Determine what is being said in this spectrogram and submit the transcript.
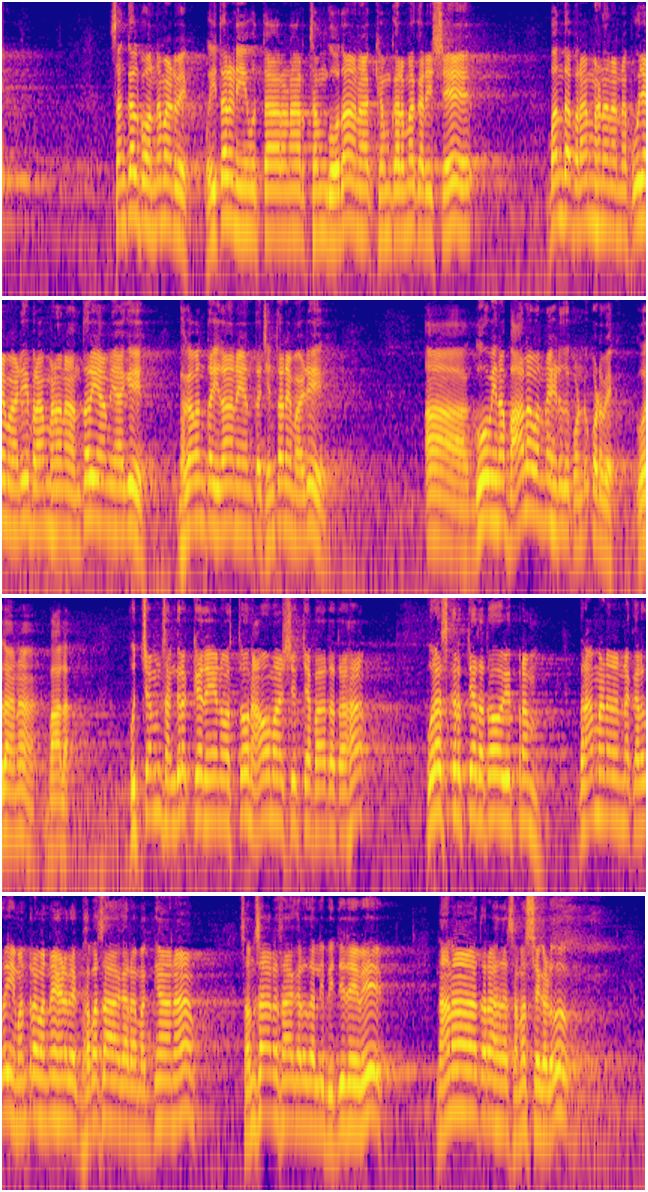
ಸಂಕಲ್ಪವನ್ನು ಮಾಡಬೇಕು. ವೈತರಣಿ ಉತ್ತಾರಣಾರ್ಥಂ ಗೋದಾನಾಖ್ಯಂ ಕರ್ಮ ಕರಿಷ್ಯೆ. ಬಂದ ಬ್ರಾಹ್ಮಣನನ್ನು ಪೂಜೆ ಮಾಡಿ, ಬ್ರಾಹ್ಮಣನ ಅಂತರ್ಯಾಮಿಯಾಗಿ ಭಗವಂತ ಇದ್ದಾನೆ ಅಂತ ಚಿಂತನೆ ಮಾಡಿ, ಆ ಗೋವಿನ ಬಾಲವನ್ನು ಹಿಡಿದುಕೊಂಡು ಕೊಡಬೇಕು. ಗೋದಾನ ಬಾಲ. ಪುಚ್ಚಂ ಸಂಗ್ರಹ್ಯದೇನೋಸ್ತು ನಾವಮಾಶ್ರಿತ್ಯ ಪಾದತಃ ಪುರಸ್ಕೃತ್ಯ ತಥೋ ವಿಪ್ರಂ. ಬ್ರಾಹ್ಮಣನನ್ನು ಕರೆದು ಈ ಮಂತ್ರವನ್ನು ಹೇಳಬೇಕು. ಭವಸಾಗರ ಮಜ್ಞಾನ ಸಂಸಾರ ಸಾಗರದಲ್ಲಿ ಬಿದ್ದಿದ್ದೇವೆ. ನಾನಾ ತರಹದ ಸಮಸ್ಯೆಗಳು.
